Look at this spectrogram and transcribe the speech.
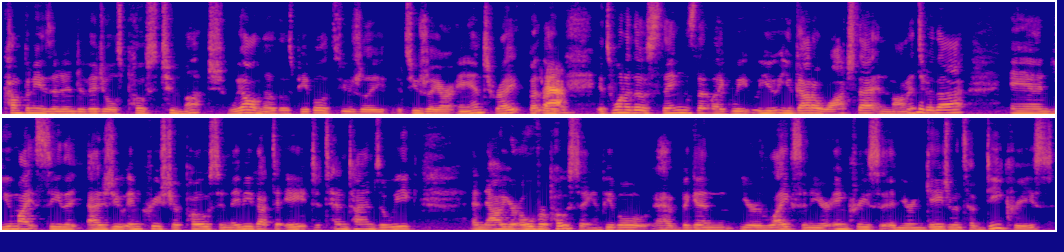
companies and individuals post too much. We all know those people. It's usually it's usually our aunt right? But yeah. like it's one of those things that like we you you got to watch that and monitor mm-hmm. that and you might see that as you increase your posts and maybe you got to eight to ten times a week and now you're over posting and people have begun your likes and your increase and your engagements have decreased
